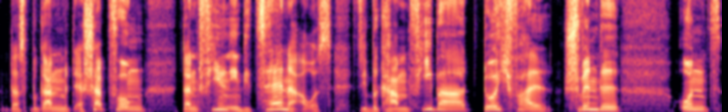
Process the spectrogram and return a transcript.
Das begann mit Erschöpfung, dann fielen ihnen die Zähne aus, sie bekamen Fieber, Durchfall, Schwindel und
